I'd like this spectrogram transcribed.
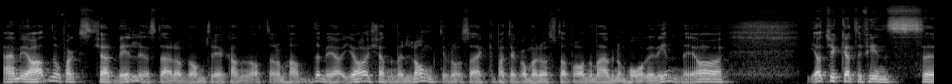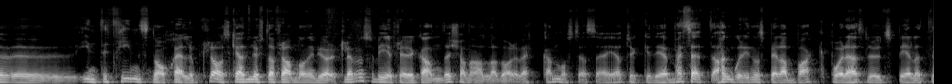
Nej, men jag hade nog faktiskt Chad Billings där av de tre kandidaterna de hade. Men jag, jag kände mig långt ifrån säker på att jag kommer rösta på honom även om HV vinner. Jag, jag tycker att det finns, eh, inte finns någon självklar. Ska jag lyfta fram någon i Björklöven så blir det Fredrik Andersson alla dagar i veckan måste jag säga. Jag tycker det sättet han går in och spelar back på det här slutspelet.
